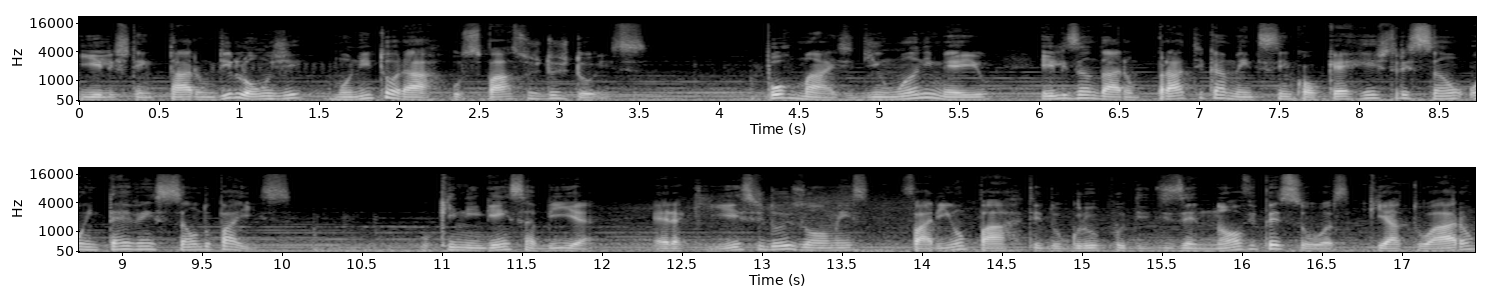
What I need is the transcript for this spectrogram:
e eles tentaram de longe monitorar os passos dos dois. Por mais de um ano e meio, eles andaram praticamente sem qualquer restrição ou intervenção do país. O que ninguém sabia era que esses dois homens fariam parte do grupo de 19 pessoas que atuaram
